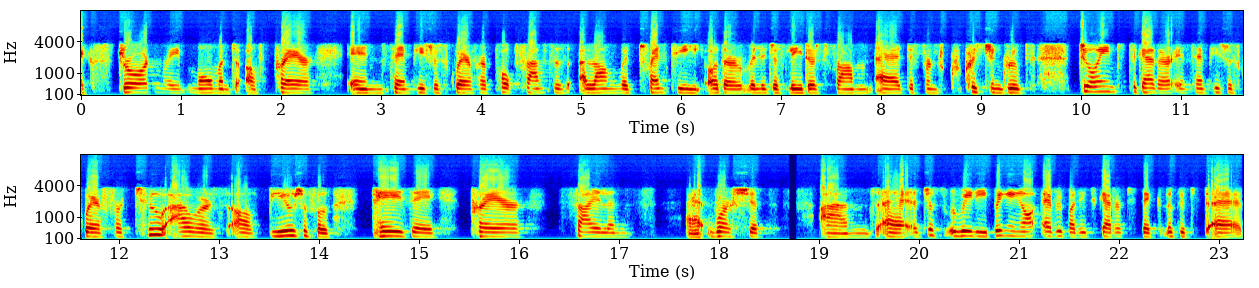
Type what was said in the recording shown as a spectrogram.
extraordinary moment of prayer in St. Peter's Square where Pope Francis, along with 20 other religious leaders from uh, different Christian groups, joined together in St. Peter's Square for two hours of beautiful Taizé prayer silence, uh, worship, and uh, just really bringing everybody together to think, look at uh,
